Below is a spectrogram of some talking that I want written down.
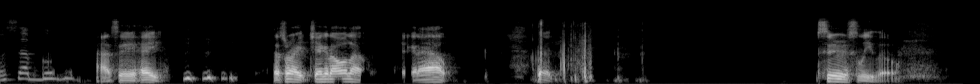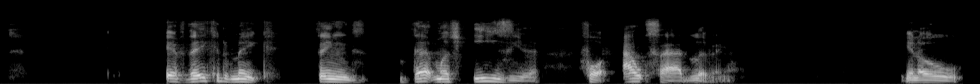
What's up, Google? I said, hey, that's right. Check it all out. Check it out. But seriously, though, if they could make things that much easier for outside living, you know,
